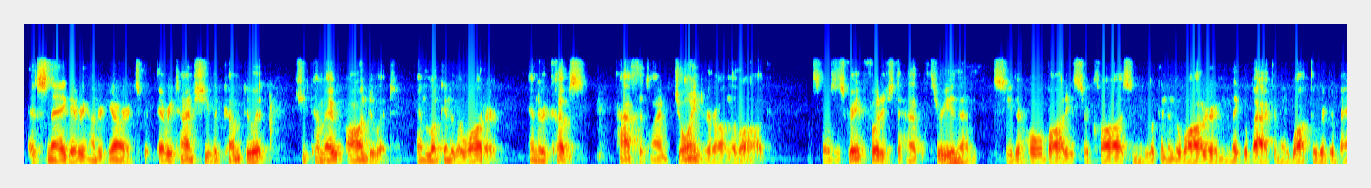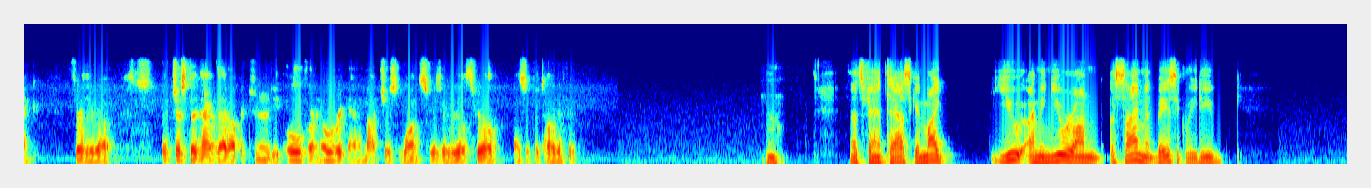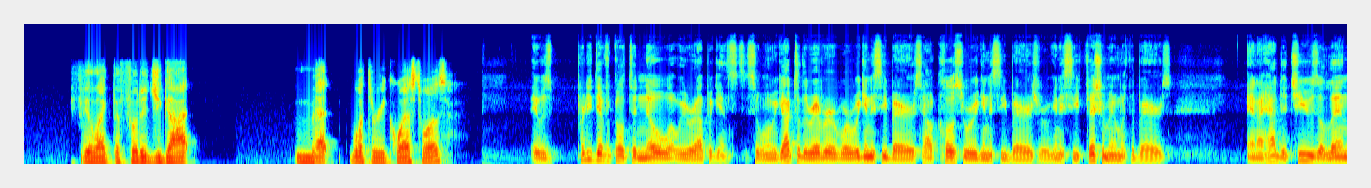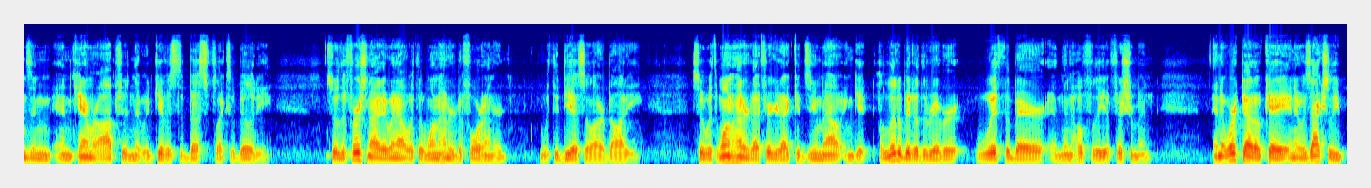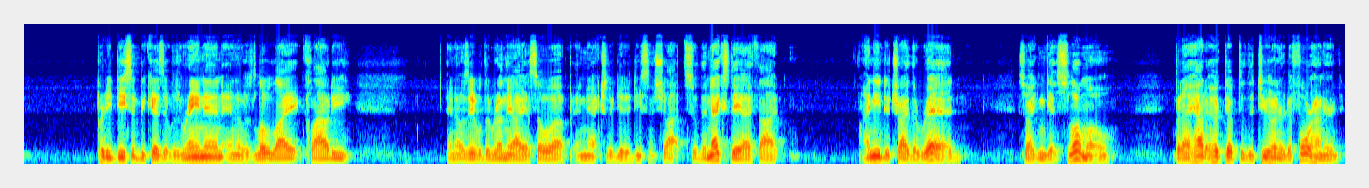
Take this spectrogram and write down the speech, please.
a snag every hundred yards, but every time she would come to it, she'd come out onto it and look into the water. And her cubs half the time joined her on the log. So it was this great footage to have the 3 of mm-hmm. them see their whole bodies, their claws, and looking in the water, and they go back and they walk the riverbank further up. But just to have that opportunity over and over again, and not just once, was a real thrill as a photographer. Hmm. That's fantastic. And Mike, you, I mean, you were on assignment basically. Do you feel like the footage you got met what the request was? It was pretty difficult to know what we were up against. So when we got to the river, were we going to see bears? How close were we going to see bears? Were we going to see fishermen with the bears? And I had to choose a lens and, and camera option that would give us the best flexibility. So the first night I went out with a 100 to 400 with the DSLR body. So with 100, I figured I could zoom out and get a little bit of the river with the bear and then hopefully a fisherman. And it worked out okay. And it was actually pretty decent because it was raining and it was low light, cloudy, and I was able to run the ISO up and actually get a decent shot. So the next day I thought I need to try the red so I can get slow mo, but I had it hooked up to the 200 to 400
